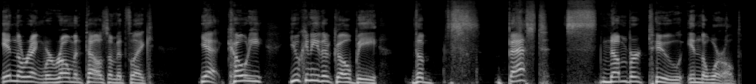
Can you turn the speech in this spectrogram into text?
in the ring, where Roman tells him, it's like, yeah, Cody, you can either go be the best number two in the world,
